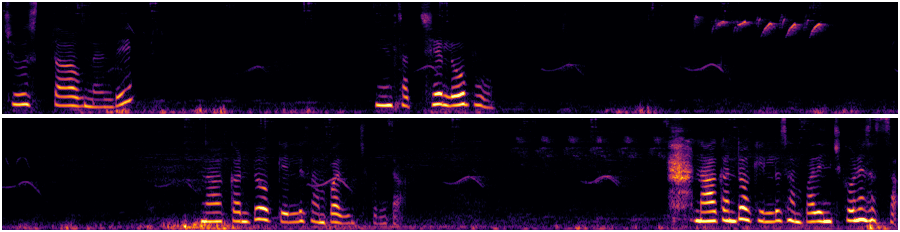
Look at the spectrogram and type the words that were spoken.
చూస్తూ ఉండండి. నేను చచ్చే లోపు. నాకంటూ ఒక ఇల్లు సంపాదించుకుంటా. నాకంటూ ఒక ఇల్లు సంపాదించుకొని సస్సా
